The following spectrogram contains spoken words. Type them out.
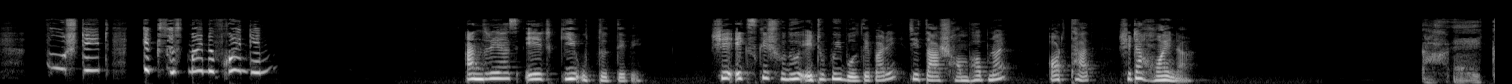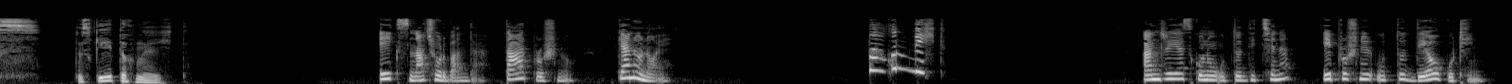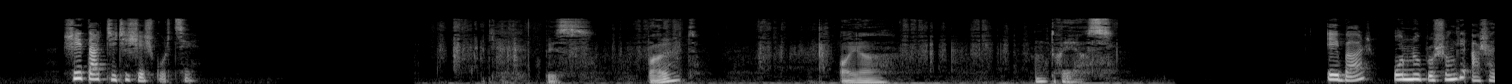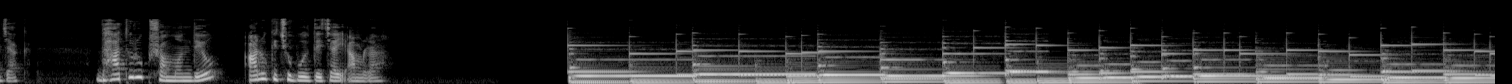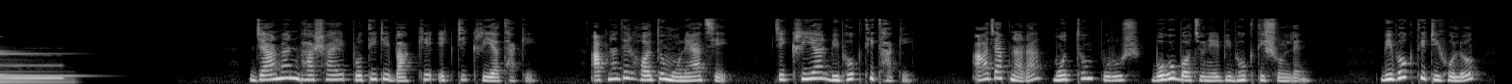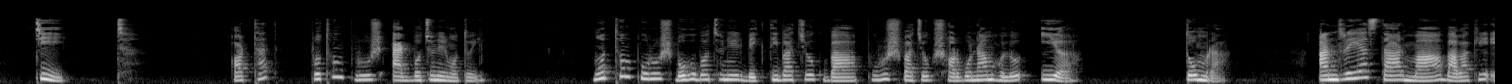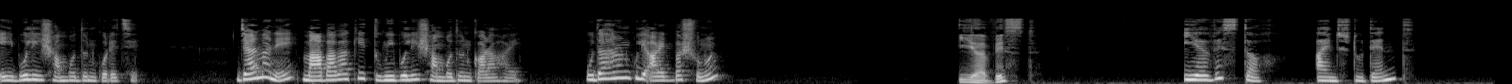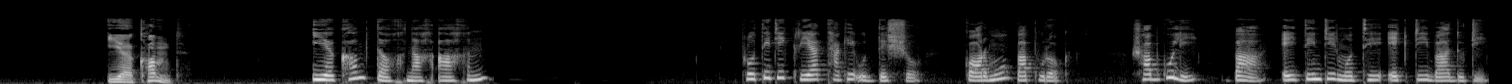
Ex ist meine Andreas এর কি উত্তর দেবে? সে এক্সকে শুধু এটুকুই বলতে পারে যে তা সম্ভব নয় অর্থাৎ সেটা হয় না Ach, Ex. Das geht doch nicht. Ex নাছোড়বান্দা তার প্রশ্ন কেন নয় Warum আন্দ্রেয়াস কোনো উত্তর দিচ্ছে না এ প্রশ্নের উত্তর দেওয়াও কঠিন সে তার চিঠি শেষ করছে Bis bald. Euer Andreas. এবার অন্য প্রসঙ্গে আসা যাক। ধাতুরূপ সম্বন্ধেও আরও কিছু বলতে চাই আমরা। জার্মান ভাষায় প্রতিটি বাক্যে একটি ক্রিয়া থাকে। আপনাদের হয়তো মনে আছে যে ক্রিয়ার বিভক্তি থাকে। আজ আপনারা মধ্যম পুরুষ বহু বচনের বিভক্তি শুনলেন। বিভক্তিটি হল টি অর্থাৎ প্রথম পুরুষ এক বচনের মতোই। মধ্যম পুরুষ বহু বচনের ব্যক্তিবাচক বা পুরুষবাচক সর্বনাম হল ইয়া, তোমরা। আন্দ্রেয়াস তার মা বাবাকে এই বলি সম্বোধন করেছে। জার্মানে মা বাবাকে তুমি বলি সম্বোধন করা হয়। উদাহরণগুলি আরেকবার শুনুন। Ihr wisst, Ihr wisst doch, ein Student, ihr kommt, ihr kommt doch nach Aachen, প্রতিটি ক্রিয়ার থাকে উদ্দেশ্য কর্ম বা পূরক। সবগুলি বা এই তিনটির মধ্যে একটি বা দুটি।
